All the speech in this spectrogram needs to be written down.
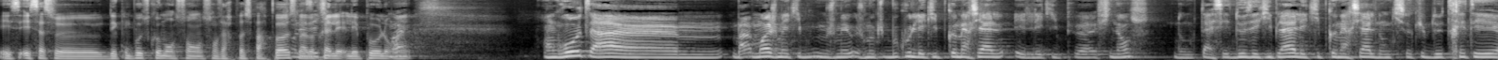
Et, et, ça se décompose comment? Sans, sans faire poste par poste, mais après les, les, pôles, ouais. En gros, t'as, euh, bah, moi, je m'occupe beaucoup de l'équipe commerciale et de l'équipe euh, finance. Donc, tu as ces deux équipes-là, l'équipe commerciale, donc qui s'occupe de traiter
